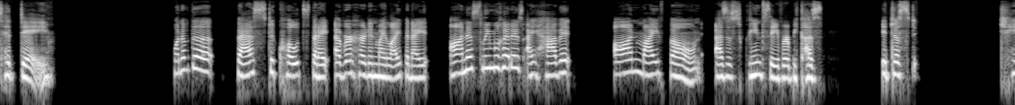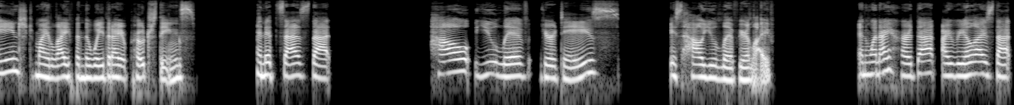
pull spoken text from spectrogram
today. One of the best quotes that I ever heard in my life, and I honestly, mujeres, I have it on my phone as a screensaver because it just changed my life and the way that I approach things. And it says that how you live your days is how you live your life. And when I heard that, I realized that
